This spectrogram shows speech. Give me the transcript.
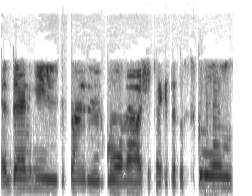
and then he decided, well, now I should take it to the schools.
